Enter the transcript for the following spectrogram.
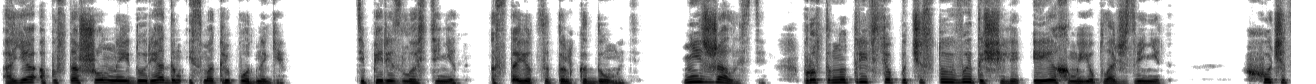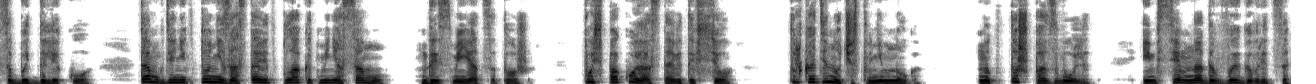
а я опустошенно иду рядом и смотрю под ноги. Теперь и злости нет, остается только думать. Не из жалости, просто внутри все подчистую вытащили, и эхом ее плач звенит. Хочется быть далеко, там, где никто не заставит плакать меня саму, да и смеяться тоже. Пусть покой оставит и все. Только одиночества немного. Но кто ж позволит? Им всем надо выговориться,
